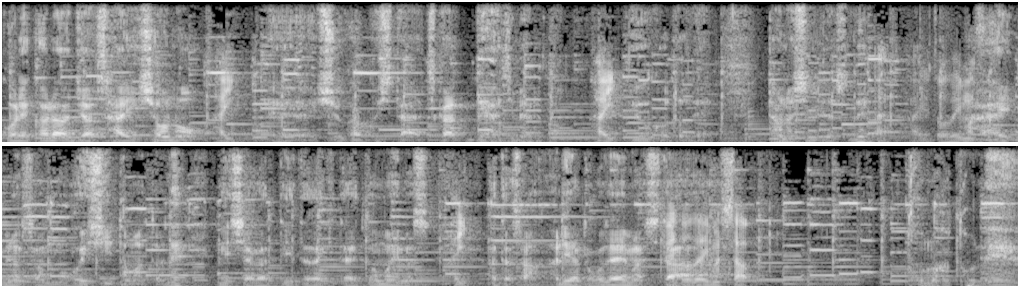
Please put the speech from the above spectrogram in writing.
これからじゃあ最初の、はい。えー、収穫したやつが出始めると、はい、いうことで楽しみですね。あありがとうございます、はい、皆さんも美味しいトマトね召し上がっていただきたいと思います。はい。畑さんありがとうございました。ありがとうございましたトマトね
